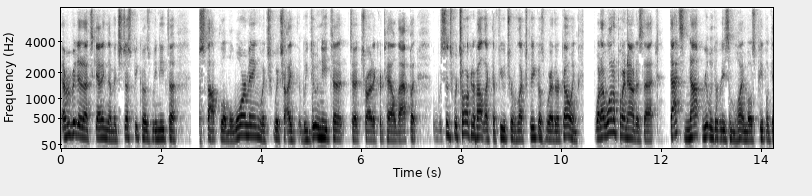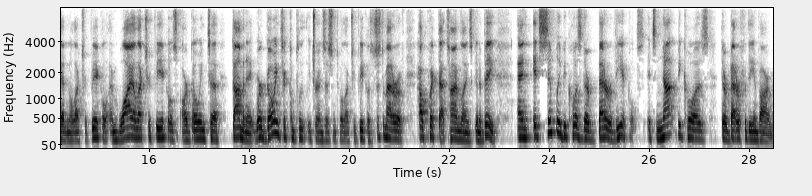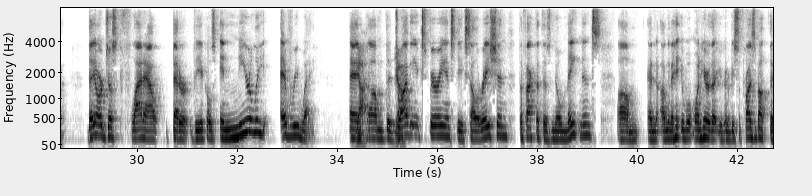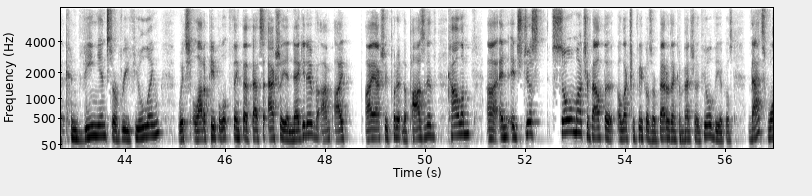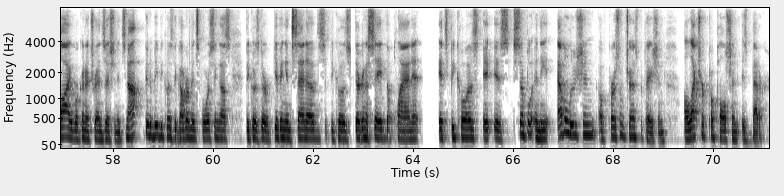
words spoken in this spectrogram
everybody that's getting them, it's just because we need to stop global warming, which which I we do need to to try to curtail that. But since we're talking about like the future of electric vehicles, where they're going, what I want to point out is that that's not really the reason why most people get an electric vehicle and why electric vehicles are going to dominate. We're going to completely transition to electric vehicles. It's just a matter of how quick that timeline is going to be. And it's simply because they're better vehicles. It's not because they're better for the environment. They are just flat out better vehicles in nearly every way. And yeah. um, the driving yeah. experience, the acceleration, the fact that there's no maintenance. Um, and I'm going to hit you with one here that you're going to be surprised about the convenience of refueling, which a lot of people think that that's actually a negative. I'm, I I actually put it in the positive column, uh, and it's just so much about the electric vehicles are better than conventionally fueled vehicles. That's why we're going to transition. It's not going to be because the government's forcing us, because they're giving incentives, because they're going to save the planet. It's because it is simple. In the evolution of personal transportation, electric propulsion is better.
